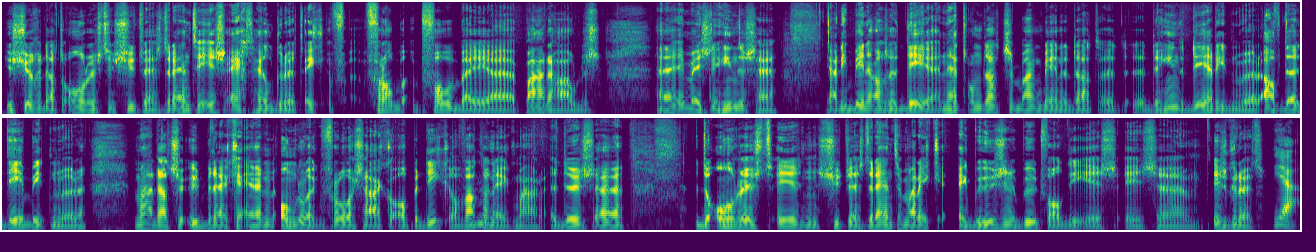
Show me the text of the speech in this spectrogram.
je zegt dat de onrust in Zuidwest-Drenthe is echt heel groot. Ik, vooral bijvoorbeeld bij eh, paardenhouders. Hè, in meeste hinders, hè. Ja, die binnen als het deer. Net omdat ze bang zijn dat eh, de hinder deerrieden worden, of de deerbieten worden. Maar dat ze uitbreken en ongeluk veroorzaken op het dik of wat dan ook maar. Dus eh, de onrust in Zuidwest-Drenthe, maar ik, ik bij in de buurt wel, die is, is, eh, is groot. Ja.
